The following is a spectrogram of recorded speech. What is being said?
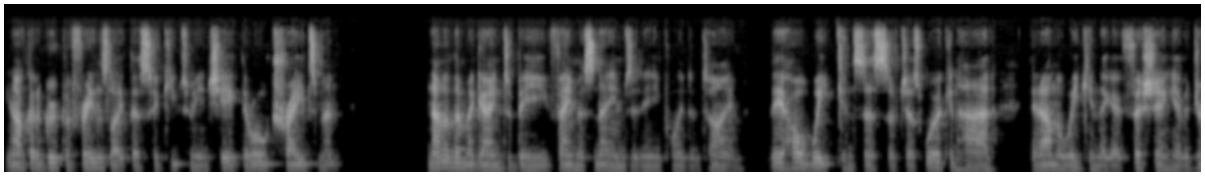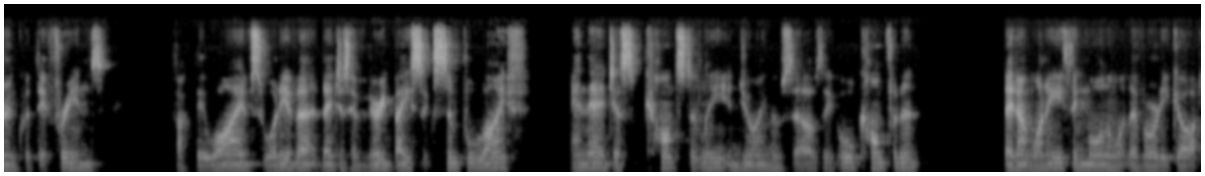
You know, I've got a group of friends like this who keeps me in check. They're all tradesmen. None of them are going to be famous names at any point in time. Their whole week consists of just working hard. Then on the weekend, they go fishing, have a drink with their friends, fuck their wives, whatever. They just have a very basic, simple life, and they're just constantly enjoying themselves. They're all confident. They don't want anything more than what they've already got.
